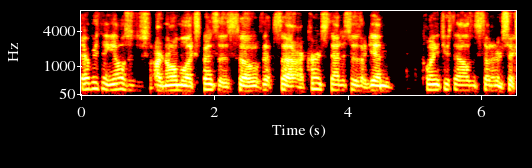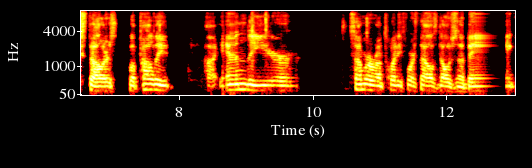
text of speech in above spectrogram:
everything else is just our normal expenses. So that's uh, our current status is again twenty-two thousand seven hundred six dollars. We'll probably uh, end the year somewhere around twenty-four thousand dollars in the bank,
